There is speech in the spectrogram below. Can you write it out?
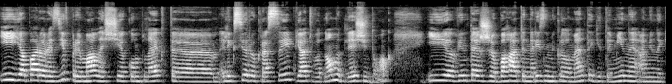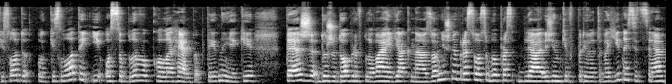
І я пару разів приймала ще комплект е, еліксиру краси 5 в одному для жінок. І він теж багатий на різні мікроелементи, вітаміни, амінокислоти і особливо колаген пептидний, який теж дуже добре впливає як на зовнішню красу, особливо для жінки в період вагітності. Це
